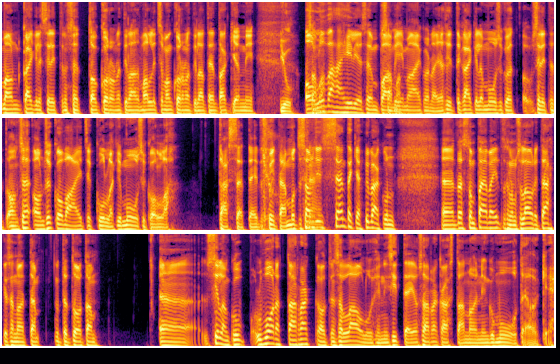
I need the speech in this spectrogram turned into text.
mä oon kaikille selittänyt sen, että tuon koronatilanteen, vallitsevan koronatilanteen takia, niin Juu, ollut sama. vähän hiljaisempaa Sama. viime aikoina. Ja sitten kaikille muusikoille selittänyt, että on se, on se kova itse kullakin muusikolla tässä, että ei tässä mitään. Mutta se on Näin. siis sen takia hyvä, kun äh, tässä on päivän iltasanomassa Lauri Tähkä sanoi, että, että tuota, äh, silloin kun vuodattaa rakkautensa lauluihin, niin sitten ei osaa rakastaa noin niin kuin muuten oikein.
